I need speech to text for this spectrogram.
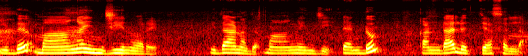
ഇത് മാങ്ങ ഇഞ്ചി എന്ന് പറയും. ഇതാണത് മാങ്ങ ഇഞ്ചി. രണ്ടും കണ്ടാൽ വ്യത്യാസമല്ല.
